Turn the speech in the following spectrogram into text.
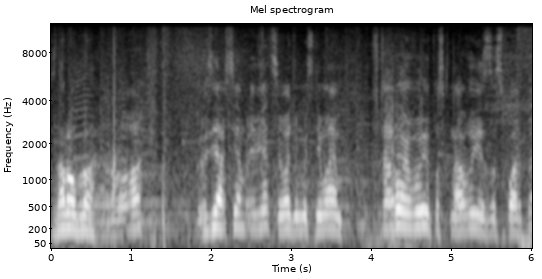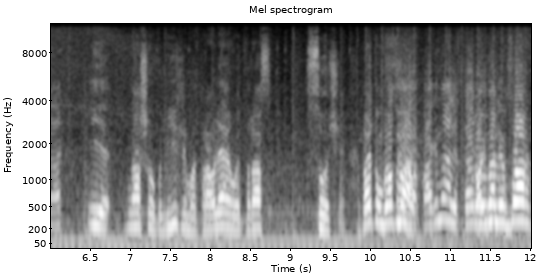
Здорово, бро. Здорово. Друзья, всем привет! Сегодня мы снимаем второй выпуск на выезд за «Спартак». И нашего победителя мы отправляем в этот раз в Сочи. Поэтому, братва, погнали, второй погнали в бар.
